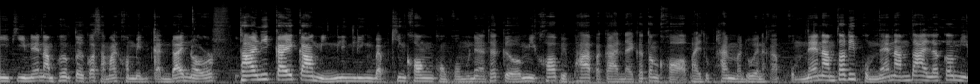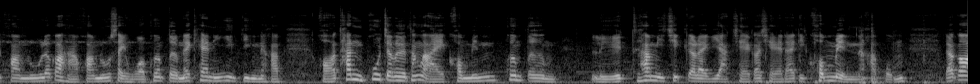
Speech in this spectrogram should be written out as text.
มีทีมแนะนำเพิ่มเติมก็สามารถคอมเมนต์กันได้นอร์ท้ายนี้ไกด์กาหมิงลิงลิงแบบคิงคองของผมเนี่ยถ้าเกิดว่ามีข้อผิดพลาดประการใดก็ต้องขออภัยทุกท่านมาด้วยนะครับผมแนะนำเท่าที่ผมแนะนำได้แล้วก็มีความรู้แล้วก็หาความรู้ใส่หัวเพิ่มเติมได้แค่นี้จริงๆนะครับขอท่านผู้เจริญทั้งหลายคอมเมนต์เพิ่มเติมหรือถ้ามีชิคอะไรอยากแชร์ก็แชร์ได้ที่คอมเมนต์นะครับผม แล้วก็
